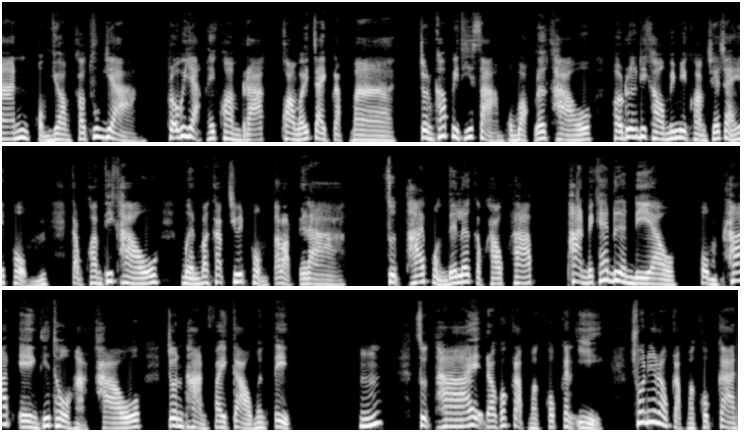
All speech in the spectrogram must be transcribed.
นั้นผมยอมเขาทุกอย่าง เพราะว่าอยากให้ความรักความไว้ใจกลับมา นเข้าปีที่สามผมบอกเลิกเขา เพราะเรื่องที่เขาไม่มีความเชื่อใจให้ผม กับความที่เขาเหมือนบังคับชีวิตผมตลอดเวลา สุดท้ายผมได้เลิกกับเขาครับ ผ่านไปแค่เดือนเดียว ผมพลาดเองที่โทรหาเขา จนฐานไฟเก่ามันติดหืมสุดท้ายเราก็กลับมาคบกันอีก ช่วงที่เรากลับมาคบกัน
